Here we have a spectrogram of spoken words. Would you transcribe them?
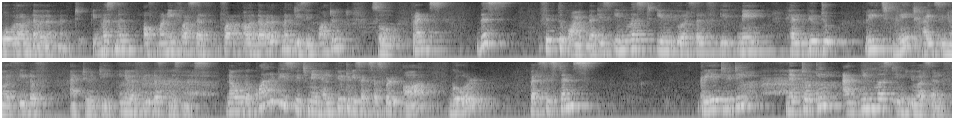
overall development. Investment of money for self for our development is important. So friends, this fifth point that is invest in yourself it may help you to reach great heights in your field of activity, in your field of business. Now the qualities which may help you to be successful are goal, persistence, creativity, networking and invest in yourself.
